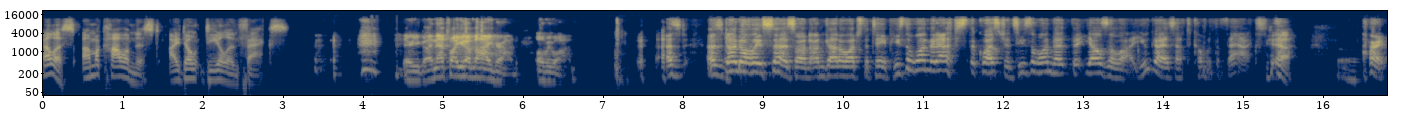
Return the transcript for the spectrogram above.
Ellis, I'm a columnist. I don't deal in facts. There you go. And that's why you have the high ground, Obi-Wan. as as Doug always says on, on Gotta Watch the Tape, he's the one that asks the questions. He's the one that, that yells a lot. You guys have to come with the facts. Yeah. All right,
